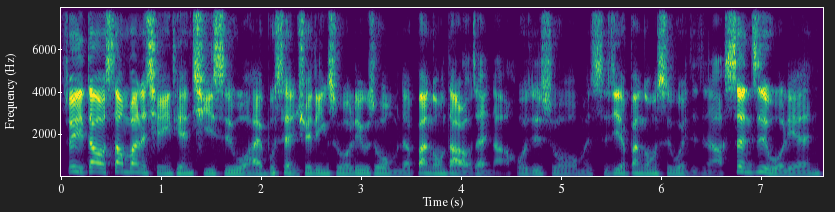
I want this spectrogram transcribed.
所以到上班的前一天，其实我还不是很确定说，例如说我们的办公大楼在哪，或者是说我们实际的办公室位置在哪，甚至我连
